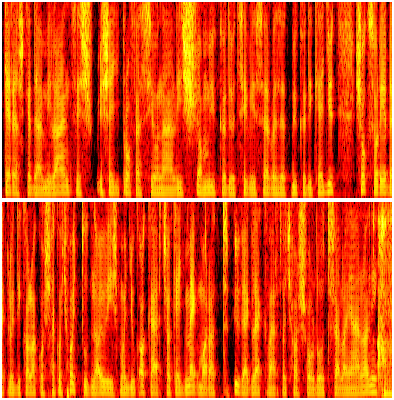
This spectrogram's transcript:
kereskedelmi lánc és, és egy professzionális, a működő civil szervezet működik együtt. Sokszor érdeklődik a lakosság, hogy hogy tudna ő is mondjuk akár csak egy megmaradt üveg lekvárt vagy hasonlót felajánlani. Aha.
